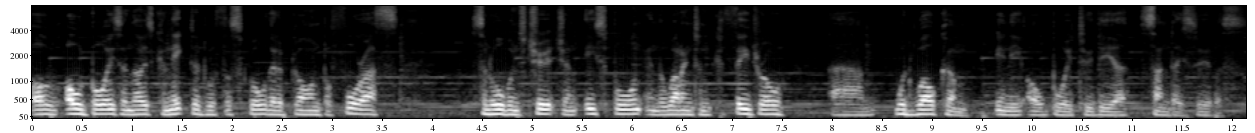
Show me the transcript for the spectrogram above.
old, boys and those connected with the school that have gone before us, St Albans Church in Eastbourne and the Wellington Cathedral um, would welcome any old boy to their Sunday service.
